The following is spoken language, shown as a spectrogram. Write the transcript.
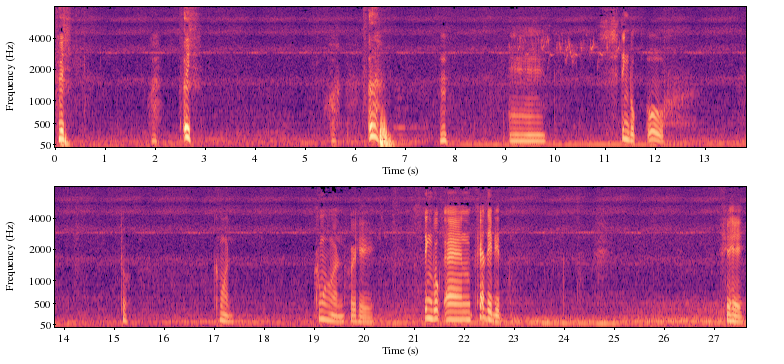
Hít. Hít. Ừ. And sting book ooh to come on. Come on. Hey hey sting book and cat did hey hey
